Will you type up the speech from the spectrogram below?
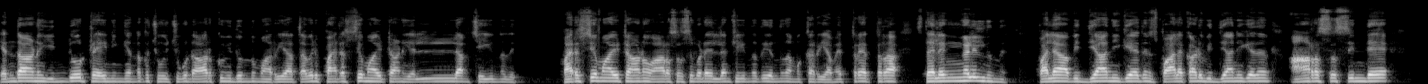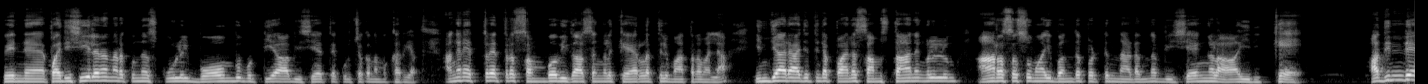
എന്താണ് ഇൻഡോർ ട്രെയിനിങ് എന്നൊക്കെ ചോദിച്ചുകൊണ്ട് ആർക്കും ഇതൊന്നും അറിയാത്ത അവർ പരസ്യമായിട്ടാണ് എല്ലാം ചെയ്യുന്നത്. പരസ്യമായിട്ടാണോ ആർ എസ് എസ് ഇവിടെ എല്ലാം ചെയ്യുന്നത് എന്ന് നമുക്കറിയാം. എത്ര എത്ര സ്ഥലങ്ങളിൽ നിന്ന് പല വിദ്യാനികേതൻ പാലക്കാട് വിദ്യാനികേതൻ ആർ എസ് എസിന്റെ പിന്നെ പരിശീലനം നടക്കുന്ന സ്കൂളിൽ ബോംബ് പൊട്ടിയ ആ വിഷയത്തെക്കുറിച്ചൊക്കെ നമുക്കറിയാം. അങ്ങനെ എത്ര എത്ര സംഭവ വികാസങ്ങൾ കേരളത്തിൽ മാത്രമല്ല ഇന്ത്യ രാജ്യത്തിന്റെ പല സംസ്ഥാനങ്ങളിലും ആർ എസ് എസുമായി ബന്ധപ്പെട്ട് നടന്ന വിഷയങ്ങളായിരിക്കെ. അതിന്റെ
